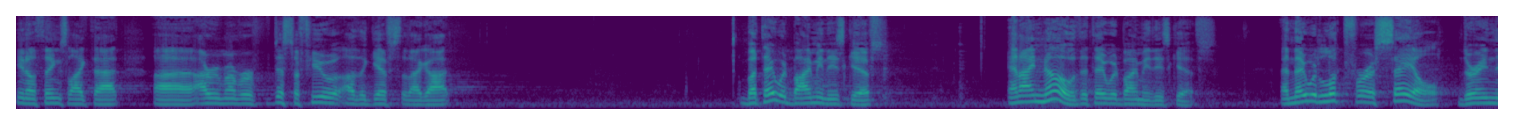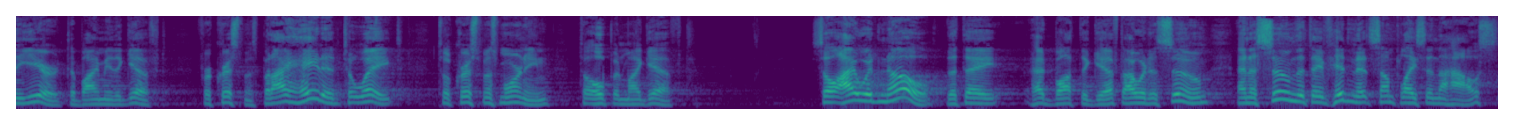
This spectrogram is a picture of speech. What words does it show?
you know, things like that. Uh, I remember just a few of the gifts that I got. But they would buy me these gifts. And I know that they would buy me these gifts. And they would look for a sale during the year to buy me the gift for Christmas. But I hated to wait till Christmas morning to open my gift. So I would know that they had bought the gift, I would assume, and assume that they've hidden it someplace in the house.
